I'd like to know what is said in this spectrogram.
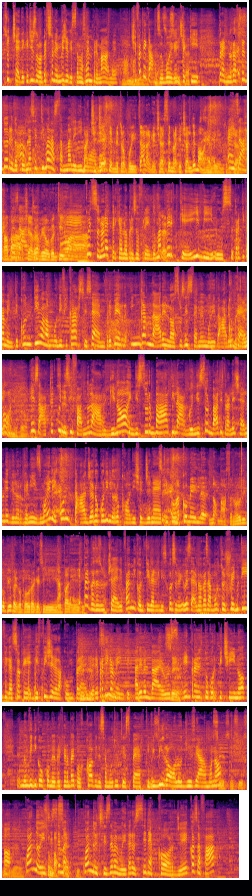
Succede che ci sono persone invece che stanno sempre male. Mamma Ci fate mia, caso ragazzi, voi sì, che c'è c'è. chi prende un raffreddore e dopo una settimana sta male di Ma nuovo. c'è gente in metropolitana che c'è- sembra che c'è il demonio dentro. Eh, cioè, esatto, roba, esatto. Cioè, proprio continua. Eh, questo non è perché hanno preso freddo, ma Sì. perché i virus praticamente continuano a modificarsi sempre per ingannare il nostro sistema immunitario. È come ok? il demonio, però. Esatto, e quindi Sì. si fanno larghi, no? Indisturbati, largo indisturbati tra le cellule dell'organismo e le contagiano con il loro codice genetico. ma come il. No, basta, non lo dico più perché ho paura che si No, palesi. E poi cosa succede? Fammi continuare il discorso perché questa è una cosa molto scientifica e so che è difficile da comprendere. Praticamente arriva il virus, Sì. entra nel tuo corpicino, non vi dico come perché ormai col Covid siamo tutti esperti, vi virologi siamo, no? Sì, sì, sì, sì, Oh, quando, il sistema, quando il sistema immunitario se ne accorge, cosa fa?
